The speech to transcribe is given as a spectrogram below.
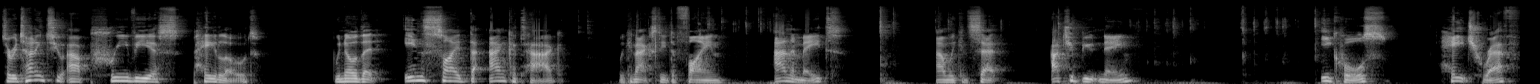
So returning to our previous payload, we know that inside the anchor tag, we can actually define animate and we can set attribute name equals href,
